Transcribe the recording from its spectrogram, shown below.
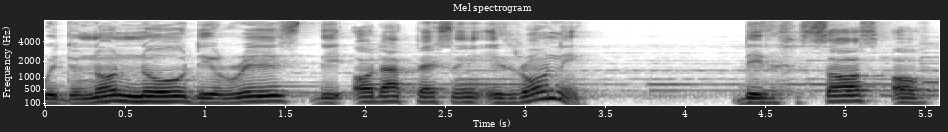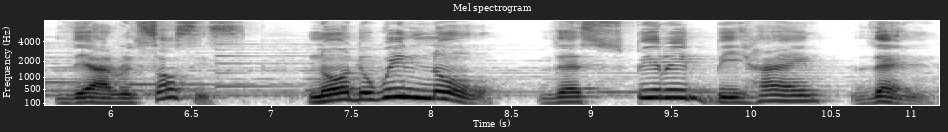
We do not know the race the other person is running, the source of their resources, nor do we know the spirit behind them.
